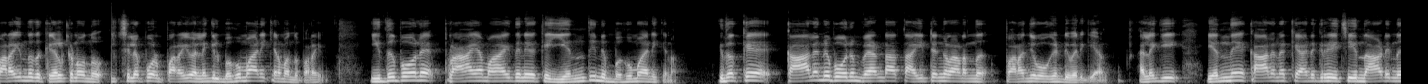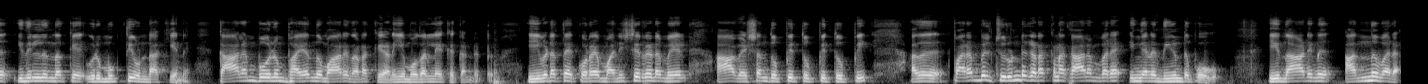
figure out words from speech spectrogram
പറയുന്നത് കേൾക്കണമെന്ന് ചിലപ്പോൾ പറയും അല്ലെങ്കിൽ ബഹുമാനിക്കണമെന്ന് പറയും. ഇതുപോലെ പ്രായമായതിനെയൊക്കെ എന്തിന് ബഹുമാനിക്കണം? ഇതൊക്കെ കാലന് പോലും വേണ്ടാത്ത ഐറ്റങ്ങളാണെന്ന് പറഞ്ഞു പോകേണ്ടി വരികയാണ്. അല്ലെങ്കിൽ എന്നേ കാലനൊക്കെ അനുഗ്രഹിച്ച് ഈ നാടിന് ഇതിൽ നിന്നൊക്കെ ഒരു മുക്തി ഉണ്ടാക്കിയെന്നെ കാലം പോലും ഭയന്ന് മാറി നടക്കുകയാണ് ഈ മുതലിനെയൊക്കെ കണ്ടിട്ട്. ഇവിടുത്തെ കുറേ മനുഷ്യരുടെ മേൽ ആ വിഷം തുപ്പി തുപ്പി തുപ്പി അത് പരമ്പിൽ ചുരുണ്ട് കിടക്കുന്ന കാലം വരെ ഇങ്ങനെ നീണ്ടു പോകും. ഈ നാടിന് അന്ന് വരെ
